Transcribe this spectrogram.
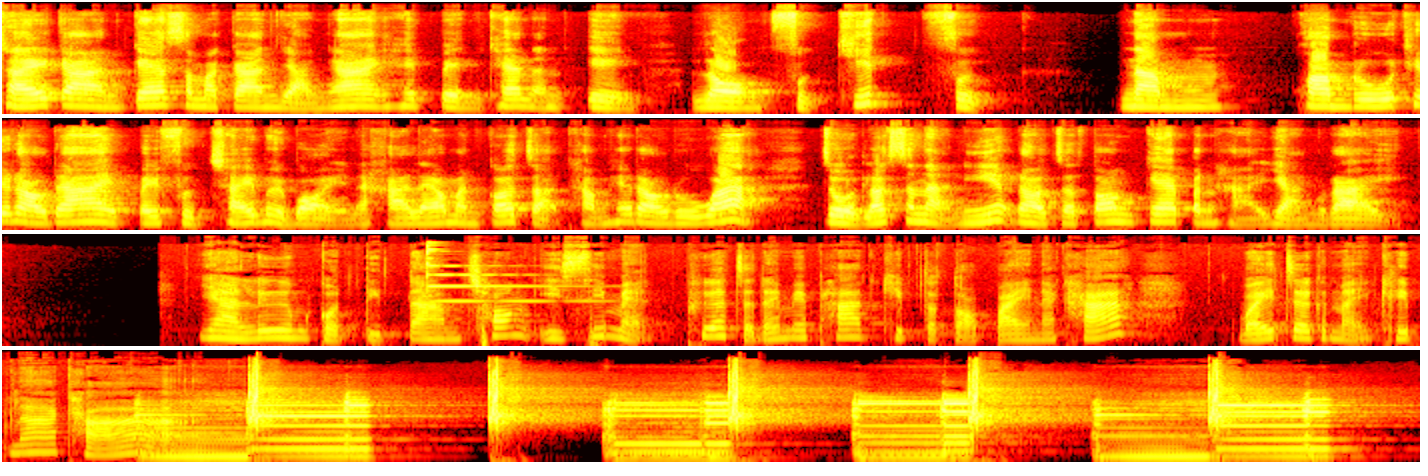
ใช้การแก้สมการอย่างง่ายให้เป็นแค่นั้นเอง ลองฝึกคิดฝึกนำความรู้ที่เราได้ไปฝึกใช้บ่อยๆนะคะ แล้วมันก็จะทำให้เรารู้ว่า โจทย์ลักษณะนี้เราจะต้องแก้ปัญหาอย่างไร อย่าลืมกดติดตามช่อง Easy Math เพื่อจะได้ไม่พลาดคลิปต่อๆไปนะคะ ไว้เจอกันใหม่คลิปหน้าค่ะ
